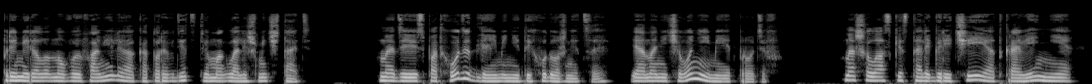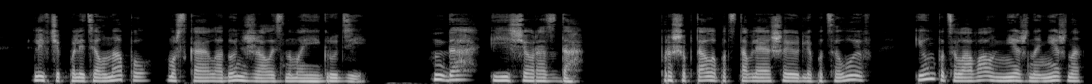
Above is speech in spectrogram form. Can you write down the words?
Примерила новую фамилию, о которой в детстве могла лишь мечтать. Надеюсь, подходит для именитой художницы, и она ничего не имеет против. Наши ласки стали горячее и откровеннее, лифчик полетел на пол, мужская ладонь сжалась на моей груди. «Да, и еще раз да», — прошептала, подставляя шею для поцелуев, и он поцеловал нежно-нежно,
